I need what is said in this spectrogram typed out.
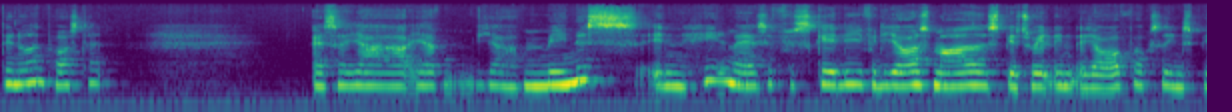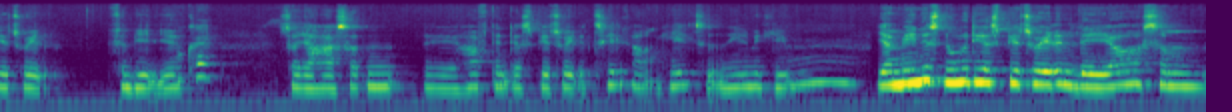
det er noget af en påstand. Altså, jeg, jeg, jeg mindes en hel masse forskellige, fordi jeg er også meget spirituel, jeg er opvokset i en spirituel familie. Okay. Så jeg har sådan øh, haft den der spirituelle tilgang hele tiden, hele mit liv. Mm. Jeg mindes nogle af de her spirituelle lærere, som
